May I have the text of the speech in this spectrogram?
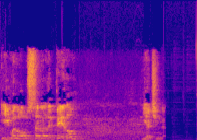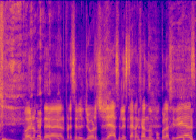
Y bueno, vamos a hacerla de pedo y a chingar. Bueno, al parecer el George ya se le están dejando un poco las ideas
